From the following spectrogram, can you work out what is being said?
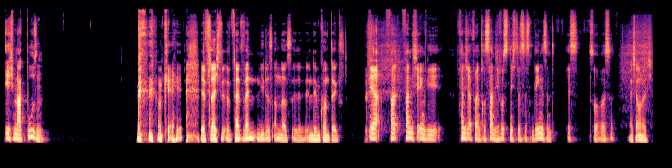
ich mag Busen. Okay. Ja, vielleicht verwenden die das anders äh, in dem Kontext. Ja, fand ich irgendwie, fand ich einfach interessant. Ich wusste nicht, dass das ein Ding sind. Ist so, weißt du? Ich auch nicht.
